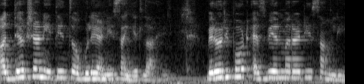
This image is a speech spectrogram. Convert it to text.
अध्यक्ष नितीन चौगुले यांनी सांगितलं आहे. Bureau report S B N Marathi Sangli.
